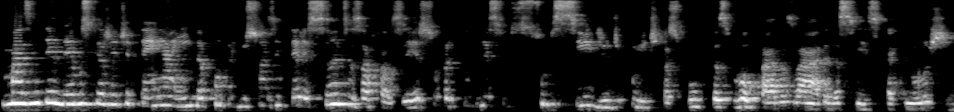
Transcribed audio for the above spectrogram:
mas entendemos que a gente tem ainda contribuições interessantes a fazer, sobretudo nesse subsídio de políticas públicas voltadas à área da ciência e tecnologia.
